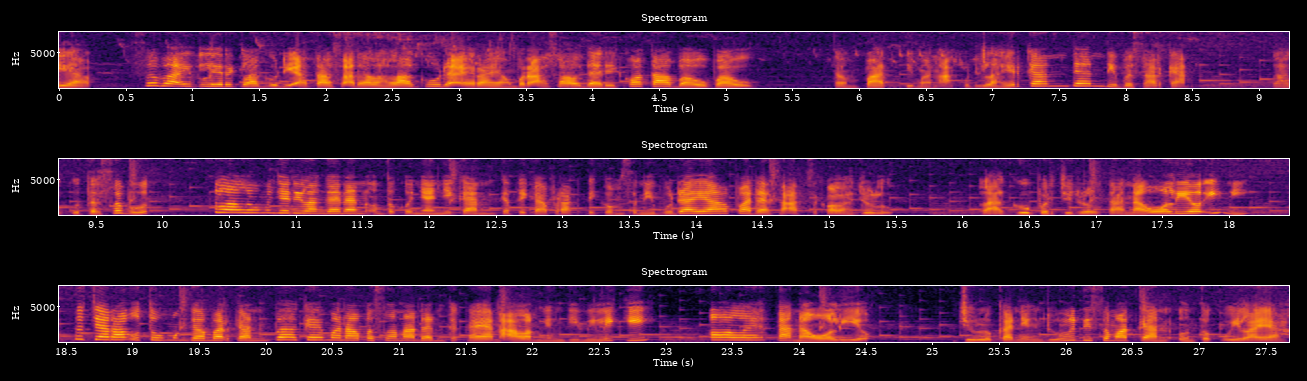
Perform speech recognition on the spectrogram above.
Yap, sebait lirik lagu di atas adalah lagu daerah yang berasal dari kota Bau-Bau, tempat di mana aku dilahirkan dan dibesarkan. Lagu tersebut selalu menjadi langganan untuk kunyanyikan ketika praktikum seni budaya pada saat sekolah dulu. Lagu berjudul Tanah Wolio ini secara utuh menggambarkan bagaimana pesona dan kekayaan alam yang dimiliki oleh Tanah Wolio. Julukan yang dulu disematkan untuk wilayah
